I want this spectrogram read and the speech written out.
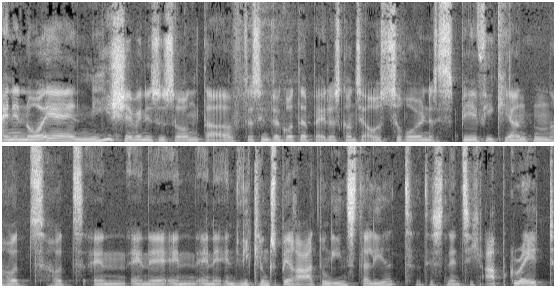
eine neue Nische, wenn ich so sagen darf. Da sind wir gerade dabei, das Ganze auszurollen. Das BFI Kärnten hat, hat ein, eine, ein, eine Entwicklungsberatung installiert. Das nennt sich Upgrade.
